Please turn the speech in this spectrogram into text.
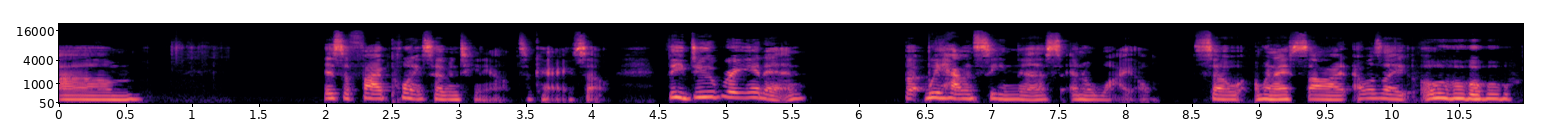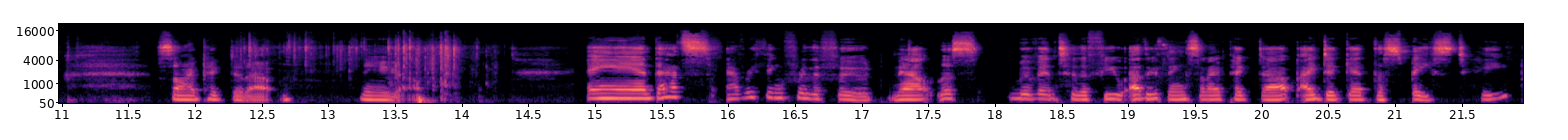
Um, it's a 5.17 ounce. Okay, so they do bring it in, but we haven't seen this in a while. So when I saw it, I was like, oh. So I picked it up. There you go. And that's everything for the food. Now let's move into the few other things that I picked up. I did get the space tape.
